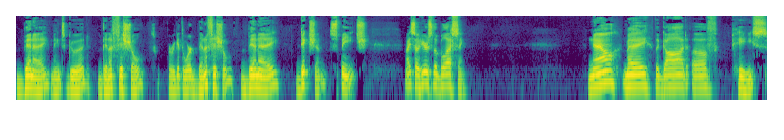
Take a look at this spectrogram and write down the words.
Bene means good, beneficial, where we get the word beneficial, bene, diction, speech. Right, so here's the blessing. Now may the God of peace,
